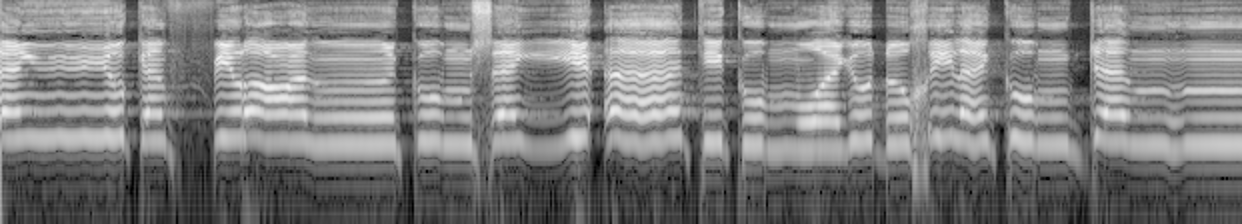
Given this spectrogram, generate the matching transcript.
أن يكفر عنكم سيئاتكم ويدخلكم جنات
